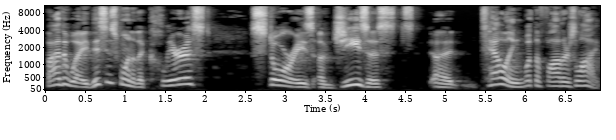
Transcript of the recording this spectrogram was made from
by the way, this is one of the clearest stories of Jesus uh, telling what the Father's like.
